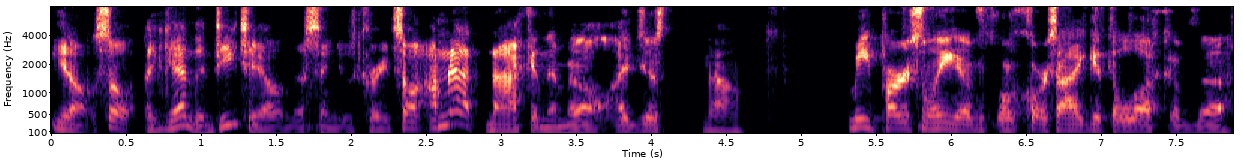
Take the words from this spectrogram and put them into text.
you know so again the detail in this thing is great so i'm not knocking them at all i just No, me personally of, of course i get the luck of the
